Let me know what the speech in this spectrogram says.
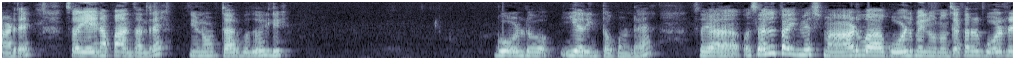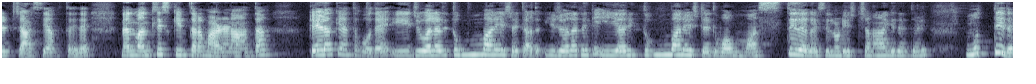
ಮಾಡಿದೆ. ಸೊ ಏನಪ್ಪ ಅಂತಂದರೆ ನೀವು ನೋಡ್ತಾ ಇರ್ಬೋದು. ಇಲ್ಲಿ ಗೋಲ್ಡ್ ಇಯರಿಂಗ್ ತಗೊಂಡೆ. ಸೊ ಒಂದು ಸ್ವಲ್ಪ ಇನ್ವೆಸ್ಟ್ ಮಾಡುವ ಗೋಲ್ಡ್ ಮೇಲೂ ಅಂತ. ಯಾಕಂದ್ರೆ ಗೋಲ್ಡ್ ರೇಟ್ ಜಾಸ್ತಿ ಆಗ್ತಾ ಇದೆ. ನಾನು ಮಂತ್ಲಿ ಸ್ಕೀಮ್ ಥರ ಮಾಡೋಣ ಅಂತ ಕೇಳೋಕ್ಕೆ ಅಂತ ಹೋದೆ. ಈ ಜ್ಯುವೆಲರಿ ತುಂಬಾನೇ ಇಷ್ಟ ಆಯ್ತು. ಅದು, ಈ ಜುವೆಲರಿಗೆ ಇಯರಿಂಗ್ ತುಂಬಾನೇ ಇಷ್ಟ ಆಯ್ತು. ವಾವ್ ಮಸ್ತ್ ಇದೆ ಗೈಸ್ ಇಲ್ಲಿ ನೋಡಿ ಎಷ್ಟು ಚೆನ್ನಾಗಿದೆ ಅಂತೇಳಿ ಮುತ್ತಿದೆ.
